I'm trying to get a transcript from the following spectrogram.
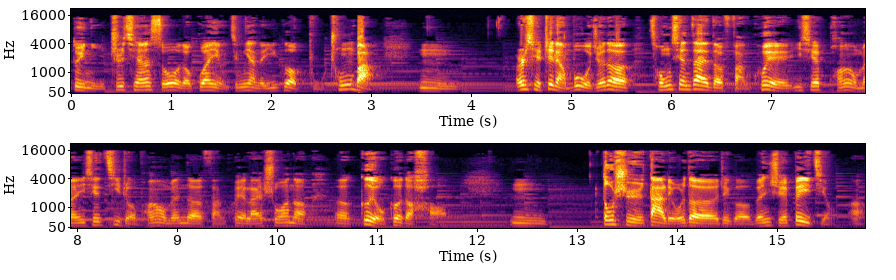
对你之前所有的观影经验的一个补充吧。嗯，而且这两部，我觉得从现在的反馈，一些朋友们、一些记者朋友们的反馈来说呢，呃，各有各的好。嗯。都是大刘的这个文学背景啊，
